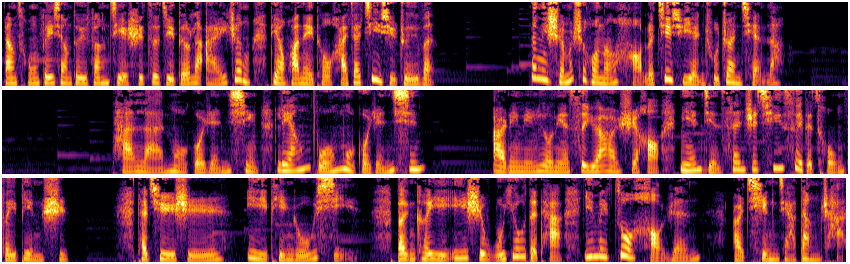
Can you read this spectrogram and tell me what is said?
当丛飞向对方解释自己得了癌症，电话那头还在继续追问：“那你什么时候能好了，继续演出赚钱呢？”贪婪莫过人性，凉薄莫过人心。二零零六年四月二十号，年仅三十七岁的丛飞病逝。他去时一贫如洗，本可以衣食无忧的他，因为做好人而倾家荡产。《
